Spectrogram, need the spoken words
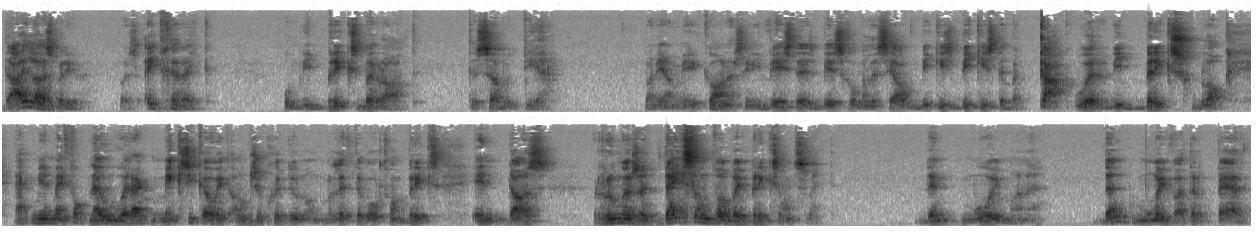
Daai lasbrief was uitgereik om die BRICS-beraad te saboteer. Want die Amerikaners in die weste is besig om hulle self bietjies bietjies te bekak oor die BRICS-blok. Ek meen my fok nou hoor ek Mexiko het aansoek gedoen om lid te word van BRICS en daar's roemers dat Duitsland wil by BRICS aansluit. Dink mooi manne. Dink mooi watter perd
